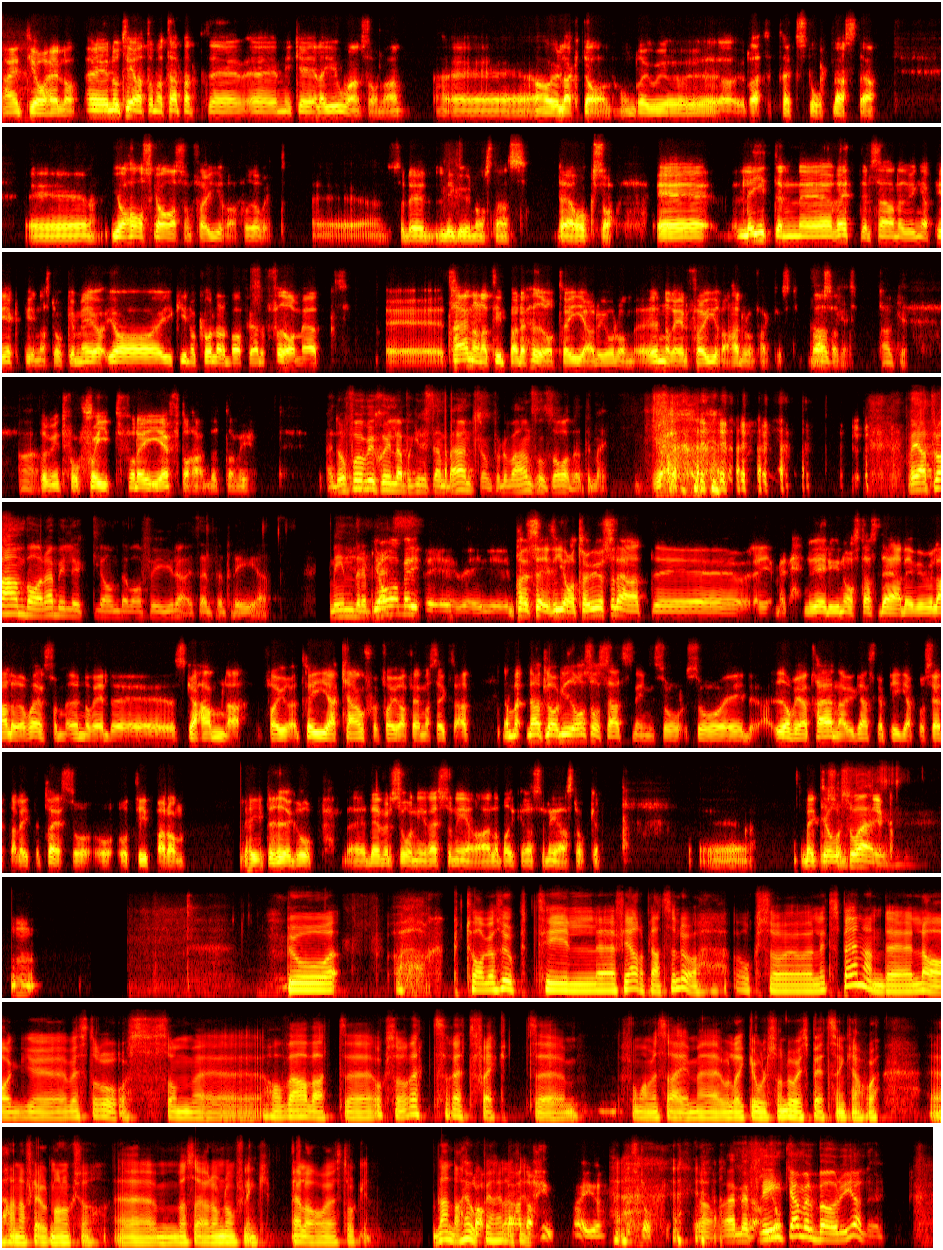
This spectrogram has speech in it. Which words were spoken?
Nej, inte jag heller. Eh, notera att de har tappat eh, eh, Mikaela Johansson. Va? Eh, har ju lagt av. Hon drog ju eh, ett rätt stort last där. Eh, jag har Skara som fyra för övrigt. Eh, så det ligger ju någonstans där också. Eh, liten eh, rättelse här nu, inga pekpinnar Stocken. Men jag, jag, gick in och kollade bara för jag hade för mig att Eh, tränarna tippade Hör trea det gjorde de. Önnered fyra hade de faktiskt. Bara okay. så att, okay. ah. så vi inte får skit för det i efterhand. Utan vi... Ja, då får vi skylla på Christian Berntsson för det var han som sa det till mig. Ja. men jag tror han bara blir lycklig om det var fyra istället för tre. Mindre press. Ja, men eh, precis. Jag tror ju sådär att... Eh, nu är det ju någonstans där, det är vi väl alla överens om Önnered eh, ska hamna. Fyra, trea, kanske fyra, femma, sexa. Att när ett lag gör en sån satsning så, så är övriga tränare ju ganska pigga på att sätta lite press och, och, och tippa dem lite högre upp. Eh, det är väl så ni resonerar eller brukar resonera Stocken? Eh, jo, som... så är det. Mm. Då tar vi oss upp till eh, fjärdeplatsen då. Också lite spännande lag, Västerås, som har värvat också rätt, rätt fräckt får man väl säga med Ulrika Olsson då i spetsen kanske. eh, Hanna Flodman också. Eh, vad säger du om dem Flink? Eller eh, Stocken? Blandar ihop er hela tiden. Blandar ihop mig ju. Stocken. Ja, men Flink kan väl börja nu?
